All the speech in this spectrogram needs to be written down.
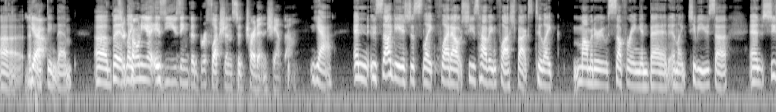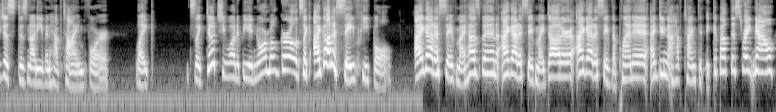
uh Yeah. affecting them. Uh, but like Zirconia is using the reflections to try to enchant them. Yeah. And Usagi is just like flat out, she's having flashbacks to like Mamoru suffering in bed and like Chibiusa. And she just does not even have time for like, it's like, don't you want to be a normal girl? It's like, I gotta save people. I gotta save my husband. I gotta save my daughter. I gotta save the planet. I do not have time to think about this right now.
